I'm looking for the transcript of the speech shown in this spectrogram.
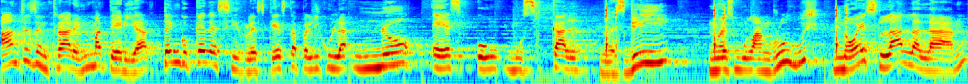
Antes de entrar en materia, tengo que decirles que esta película no es un musical. No es Glee, no es Moulin Rouge, no es La La Land,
